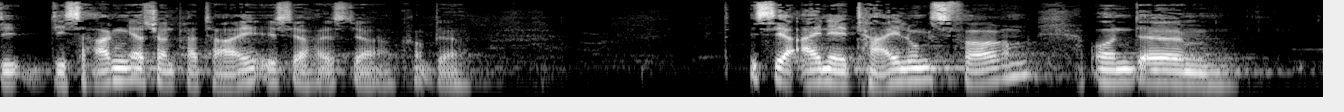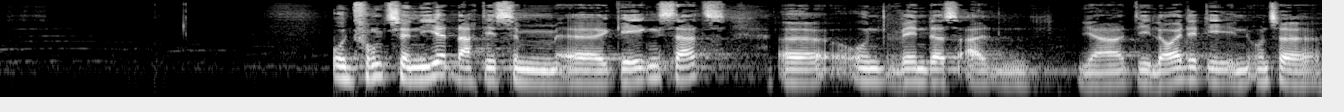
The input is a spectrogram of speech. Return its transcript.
die, die sagen ja schon, Partei ist ja, heißt ja, kommt ja, ist ja eine Teilungsform und ähm, und funktioniert nach diesem äh, Gegensatz. Äh, und wenn das ein, ja die Leute, die in unserer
